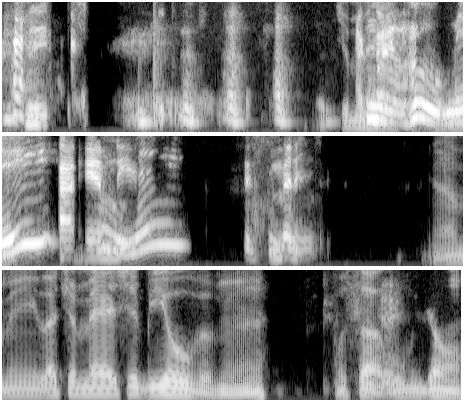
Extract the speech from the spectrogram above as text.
Who me? I am Who, me? Six minutes. I mean, let your mad shit be over, man. What's up? What we doing?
